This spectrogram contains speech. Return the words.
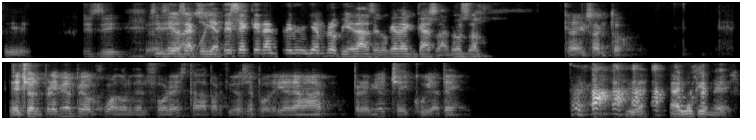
Sí. Sí, sí, sí, o sea. Cuyate se queda el premio ya en propiedad, se lo queda en casa, ¿no? Exacto. De hecho, el premio al peor jugador del Forest, cada partido se podría llamar premio Cheikh Cuyate. Ahí lo tienes.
